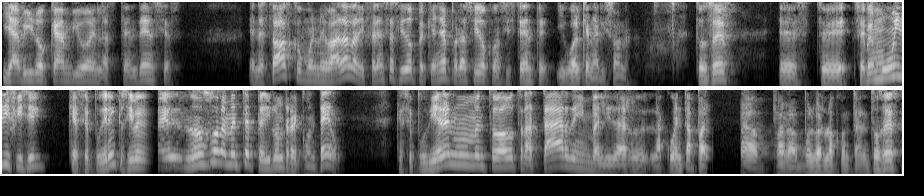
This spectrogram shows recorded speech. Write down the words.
Y ha habido cambio en las tendencias. En estados como Nevada la diferencia ha sido pequeña, pero ha sido consistente, igual que en Arizona. Entonces, este, se ve muy difícil que se pudiera inclusive no solamente pedir un reconteo, que se pudiera en un momento dado tratar de invalidar la cuenta para para, para, volverlo a contar. Entonces,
